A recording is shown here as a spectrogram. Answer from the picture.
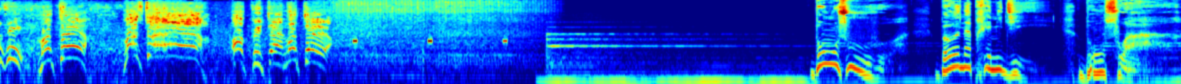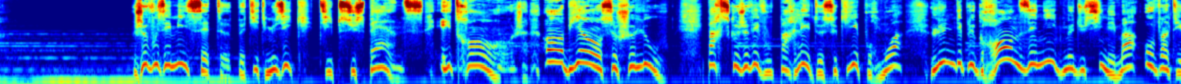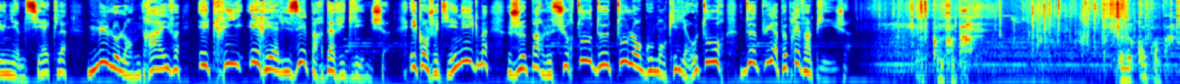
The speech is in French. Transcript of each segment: Moteur. Moteur. Oh putain, moteur. Bonjour, bon après-midi, bonsoir. Je vous ai mis cette petite musique type suspense, étrange, ambiance chelou, parce que je vais vous parler de ce qui est pour moi l'une des plus grandes énigmes du cinéma au XXIe siècle, Mulholland Drive, écrit et réalisé par David Lynch. Et quand je dis énigme, je parle surtout de tout l'engouement qu'il y a autour depuis à peu près 20 piges. Je ne comprends pas. Je ne comprends pas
